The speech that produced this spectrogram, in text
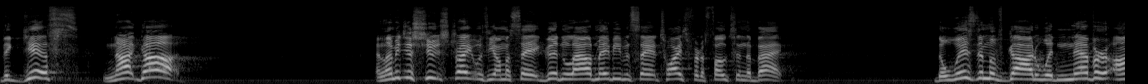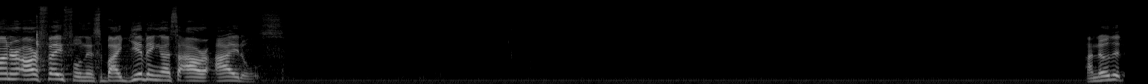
The gifts, not God. And let me just shoot straight with you. I'm going to say it good and loud, maybe even say it twice for the folks in the back. The wisdom of God would never honor our faithfulness by giving us our idols. I know, that,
